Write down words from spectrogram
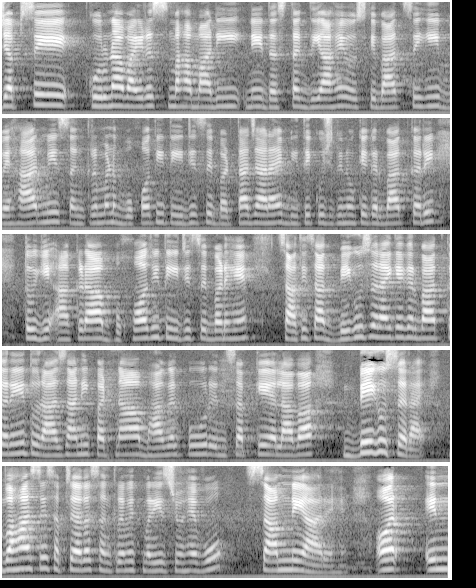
जब से कोरोना वायरस महामारी ने दस्तक दिया है, उसके बाद से ही बिहार में संक्रमण बहुत ही तेज़ी से बढ़ता जा रहा है। बीते कुछ दिनों की अगर बात करें तो ये आंकड़ा बहुत ही तेज़ी से बढ़े हैं। साथ ही साथ बेगूसराय की अगर बात करें तो राजधानी पटना, भागलपुर, इन सब के अलावा बेगूसराय, वहाँ से सबसे ज़्यादा संक्रमित मरीज़ जो हैं वो सामने आ रहे हैं। और इन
